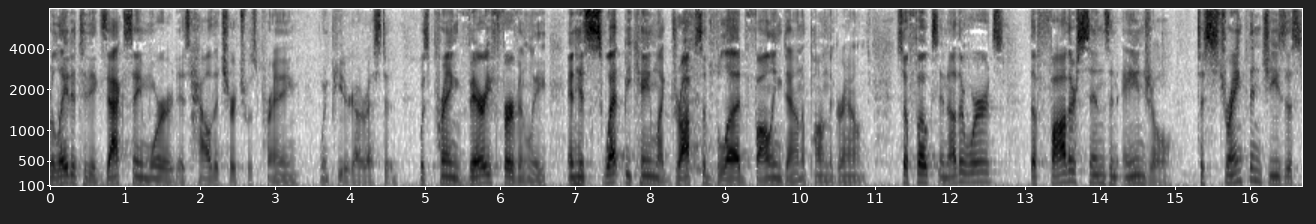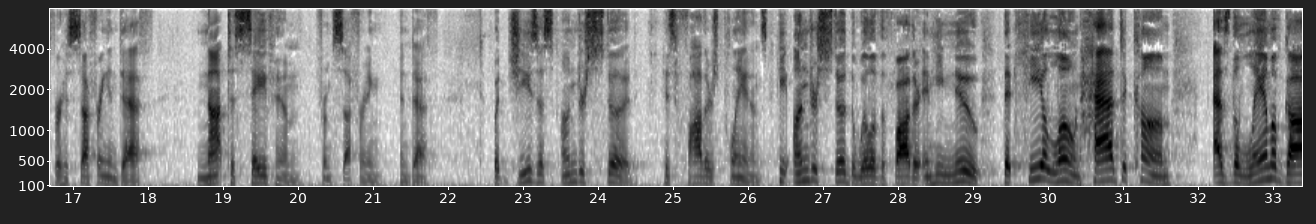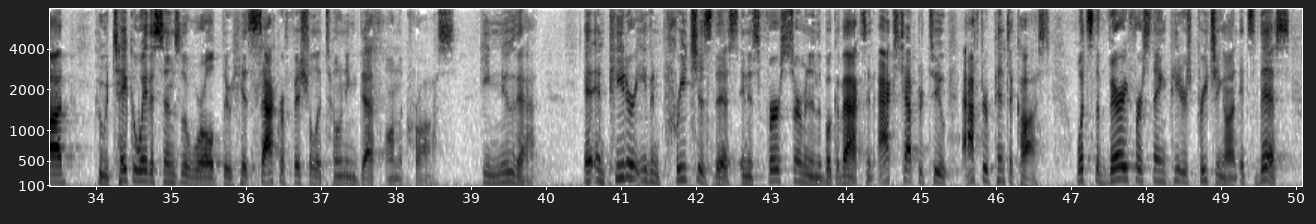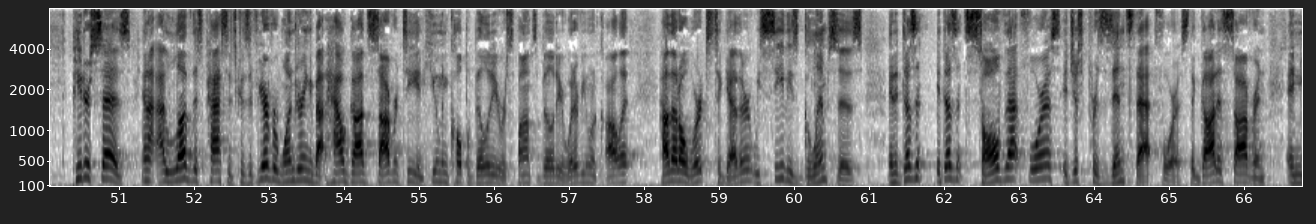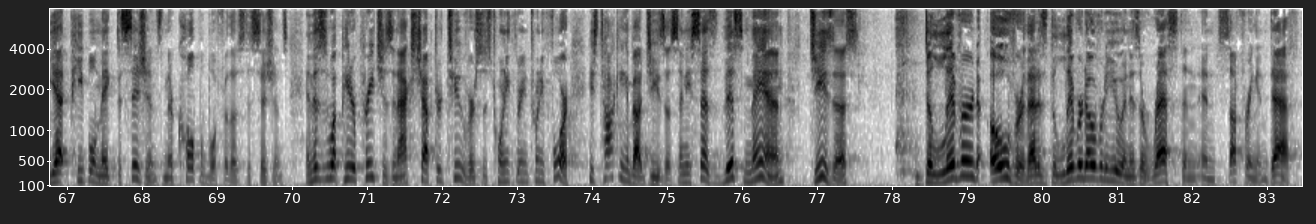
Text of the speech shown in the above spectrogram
related to the exact same word as how the church was praying when Peter got arrested. Was praying very fervently, and his sweat became like drops of blood falling down upon the ground. So, folks, in other words, the Father sends an angel to strengthen Jesus for his suffering and death, not to save him from suffering and death. But Jesus understood his Father's plans. He understood the will of the Father, and he knew that he alone had to come as the Lamb of God who would take away the sins of the world through his sacrificial atoning death on the cross. He knew that. And, Peter even preaches this in his first sermon in the book of Acts. In Acts chapter 2, after Pentecost, what's the very first thing Peter's preaching on? It's this. Peter says, and I, love this passage because if you're ever wondering about how God's sovereignty and human culpability or responsibility or whatever you want to call it, how that all works together, we see these glimpses and it doesn't, it doesn't solve that for us, it just presents that for us that God is sovereign, and yet people make decisions, and they're culpable for those decisions. And this is what Peter preaches in Acts chapter 2, verses 23 and 24. He's talking about Jesus, and he says, This man, Jesus, delivered over, that is, delivered over to you in his arrest and, and suffering and death,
